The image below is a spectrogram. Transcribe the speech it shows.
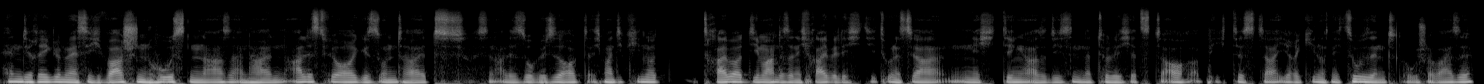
Hände regelmäßig waschen, husten, Nase anhalten, alles für eure Gesundheit. Sind alle so besorgt. Ich meine, die Kinobetreiber, die machen das ja nicht freiwillig. Die tun es ja nicht Ding. Also die sind natürlich jetzt auch erpicht, dass da ihre Kinos nicht zu sind, logischerweise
